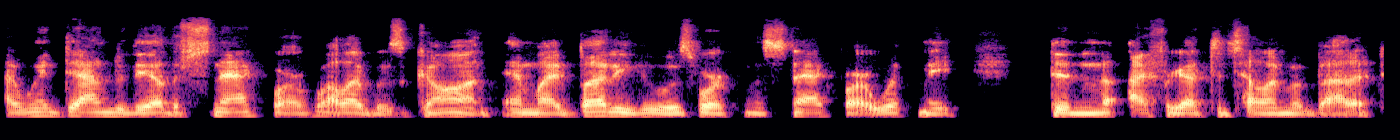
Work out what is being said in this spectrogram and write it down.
I went down to the other snack bar while I was gone, and my buddy who was working the snack bar with me didn't. I forgot to tell him about it,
